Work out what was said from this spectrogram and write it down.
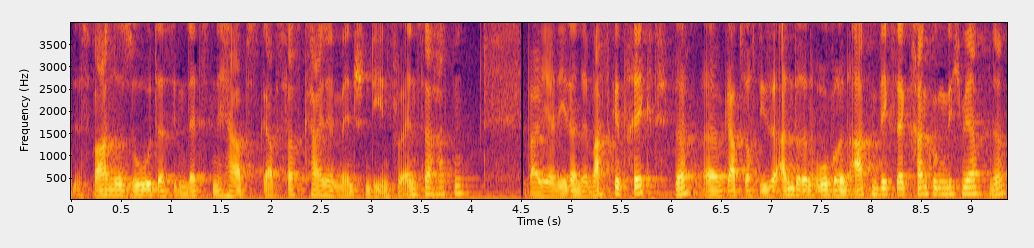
Es war nur so, dass im letzten Herbst gab es fast keine Menschen, die Influenza hatten, weil ja jeder eine Maske trägt. Ne? Äh, gab es auch diese anderen oberen Atemwegserkrankungen nicht mehr. Ne?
